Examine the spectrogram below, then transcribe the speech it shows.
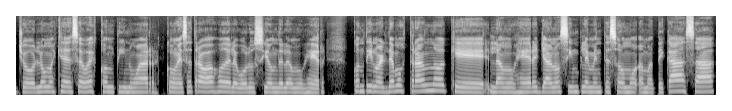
yo lo más que deseo es continuar con ese trabajo de la evolución de la mujer, continuar demostrando que la mujer ya no simplemente somos amas de casa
